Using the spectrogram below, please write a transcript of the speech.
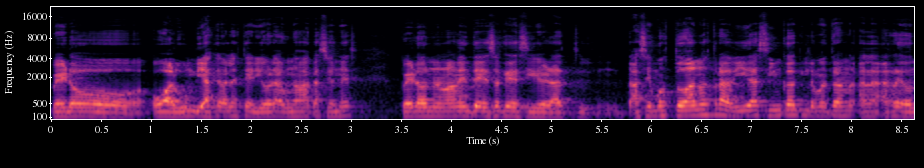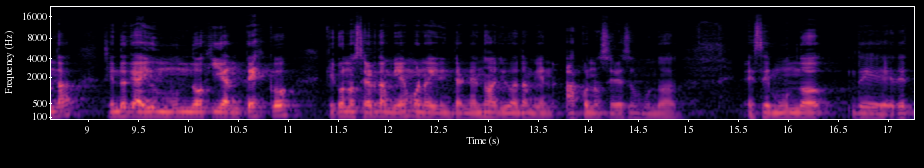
pero o algún viaje al exterior, algunas vacaciones, pero normalmente eso que decir, ¿verdad? Hacemos toda nuestra vida 5 kilómetros a, la- redonda, siendo que hay un mundo gigantesco que conocer también, bueno, y el internet nos ayuda también a conocer esos mundos ese mundo de, de,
